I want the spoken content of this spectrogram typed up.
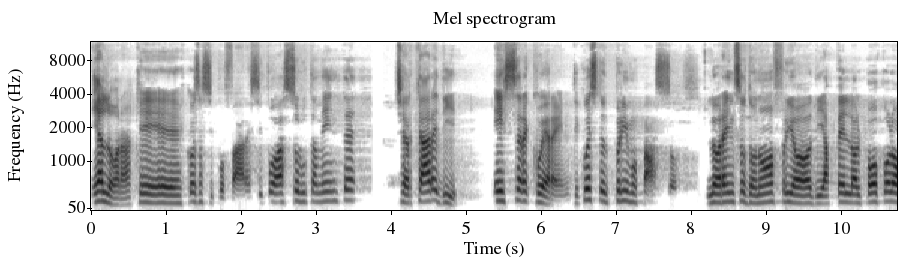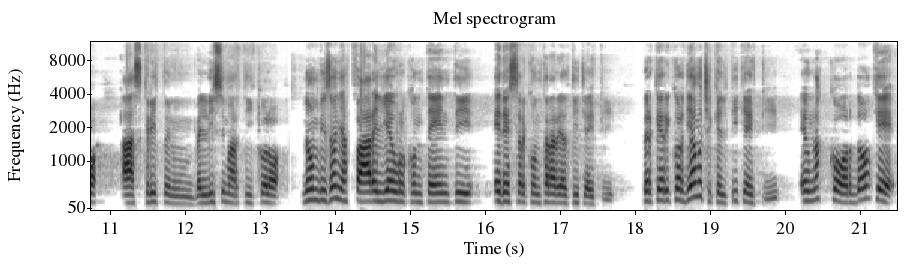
E allora, che cosa si può fare? Si può assolutamente cercare di essere coerenti. Questo è il primo passo. Lorenzo Donofrio di Appello al Popolo ha scritto in un bellissimo articolo non bisogna fare gli eurocontenti ed essere contrari al TTIP, perché ricordiamoci che il TTIP è un accordo che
